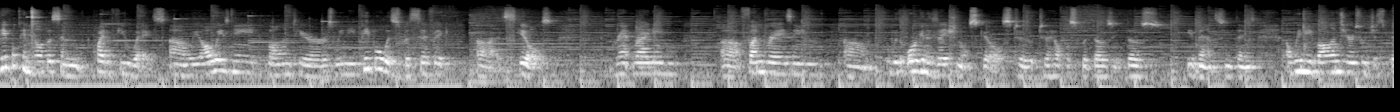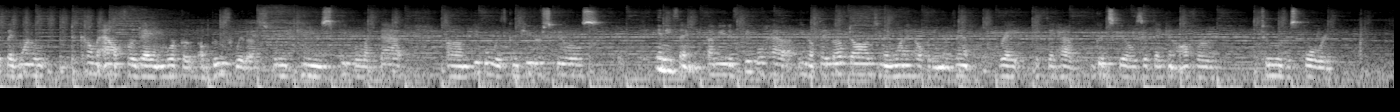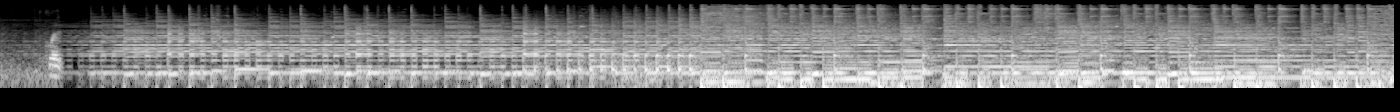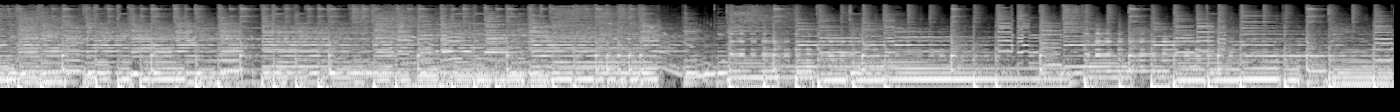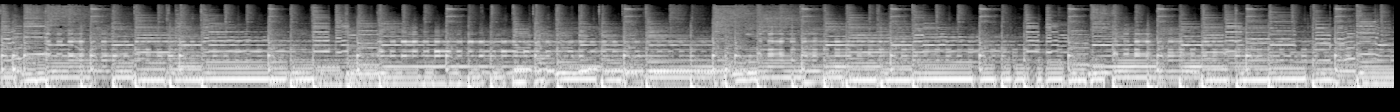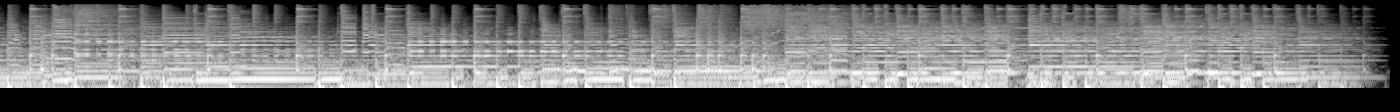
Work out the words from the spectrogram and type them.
People can help us in quite a few ways. Uh, we always need volunteers. We need people with specific uh, skills. Grant writing, uh, fundraising, um, with organizational skills to, to help us with those, those events and things. Uh, we need volunteers who just, if they want to, to come out for a day and work a, a booth with us, we can use people like that. Um, people with computer skills, anything. I mean, if people have, you know, if they love dogs and they want to help at an event, great. If they have good skills that they can offer to move us forward, great.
